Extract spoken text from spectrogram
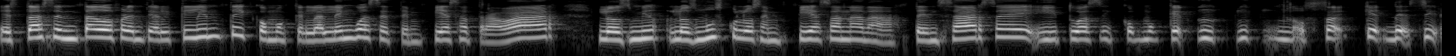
estás sentado frente al cliente y como que la lengua se te empieza a trabar, los, los músculos empiezan a tensarse y tú así como que mm, mm, no sé qué decir.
